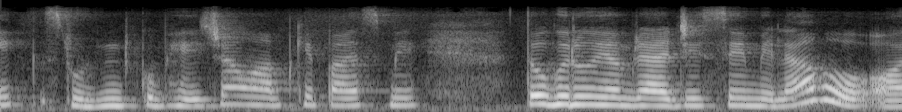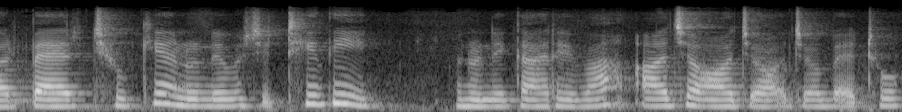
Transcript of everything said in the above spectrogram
एक स्टूडेंट को भेज रहा हूँ आपके पास में। तो गुरु यमराज जी से मिला वो और पैर छू के उन्होंने वो चिट्ठी दी। उन्होंने कहा अरे वाह आ जाओ आ जाओ आ जाओ बैठो।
